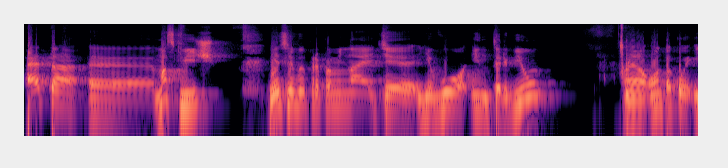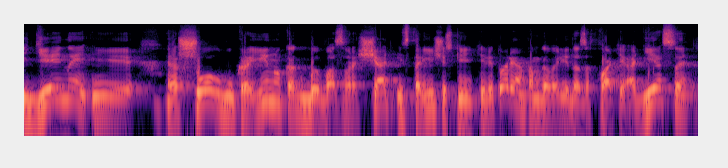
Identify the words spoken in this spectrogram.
это э, москвич. Если вы припоминаете его интервью, он такой идейный и э, шел в Украину как бы возвращать исторические территории. Он там говорит о захвате Одессы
